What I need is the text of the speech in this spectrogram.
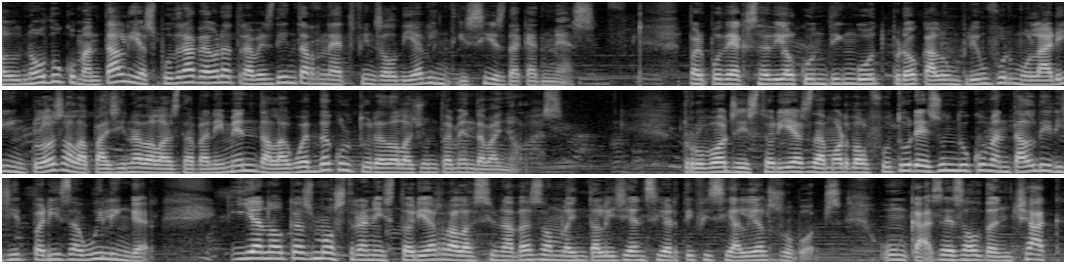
el nou documental i es podrà veure a través d'internet fins al dia 26 d'aquest mes. Per poder accedir al contingut, però, cal omplir un formulari inclòs a la pàgina de l'esdeveniment de la web de Cultura de l'Ajuntament de Banyoles. Robots i històries de mort del futur és un documental dirigit per Isa Willinger i en el que es mostren històries relacionades amb la intel·ligència artificial i els robots. Un cas és el d'en Chuck,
